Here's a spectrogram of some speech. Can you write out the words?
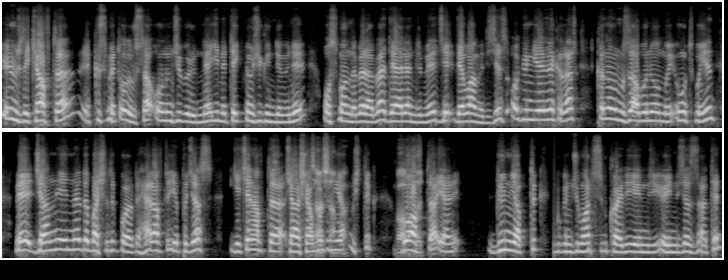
Önümüzdeki hafta, eee, kısmet olursa 10. bölümle yine teknoloji gündemini Osman'la beraber değerlendirmeye devam edeceğiz. O gün gelene kadar kanalımıza abone olmayı unutmayın ve canlı yayınlara da başladık bu arada. Her hafta yapacağız. Geçen hafta çarşamba günü yapmıştık. Bu Bu hafta yani dün yaptık. Bugün cumartesi bu kaydı yayınlay yayınlayacağız zaten.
